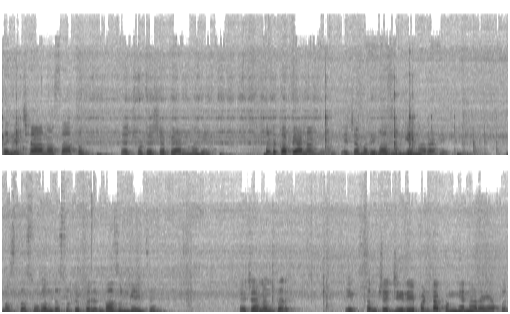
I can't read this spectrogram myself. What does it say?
धने छान असं आपण या छोट्याशा पॅनमध्ये तडका पॅन आहे याच्यामध्ये भाजून घेणार आहे. मस्त सुगंध सुटेपर्यंत भाजून घ्यायचे. त्याच्यानंतर एक चमचा जिरे पण टाकून घेणार आहे आपण.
